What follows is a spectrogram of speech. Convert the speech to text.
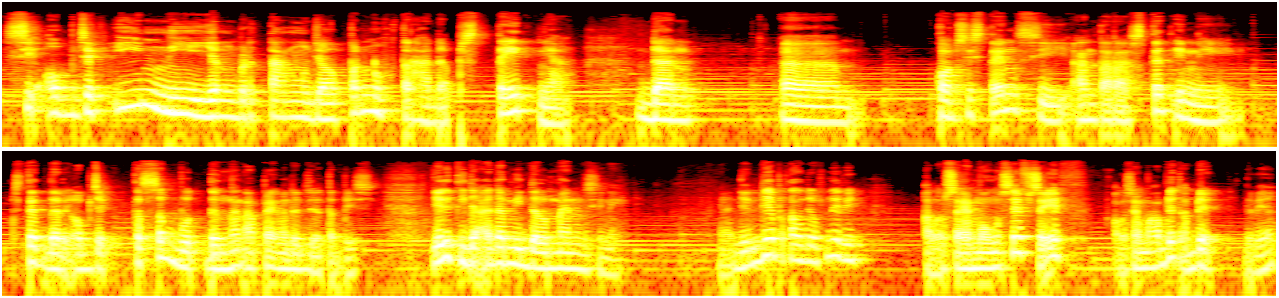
si objek ini yang bertanggung jawab penuh terhadap state-nya dan um, konsistensi antara state ini, state dari objek tersebut dengan apa yang ada di database. Jadi tidak ada middleman di sini. Ya, jadi dia bertanggung jawab sendiri. Kalau saya mau save, save. Kalau saya mau update, update. Gitu ya.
